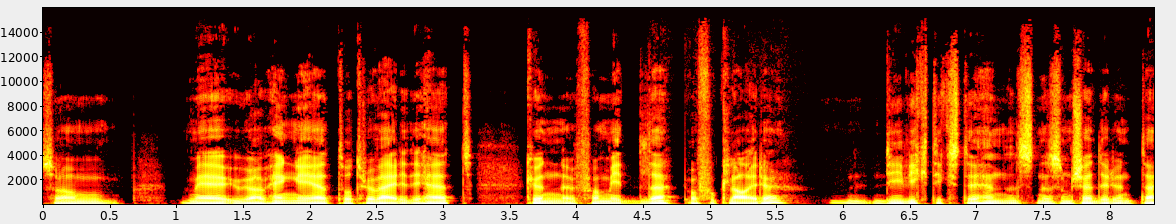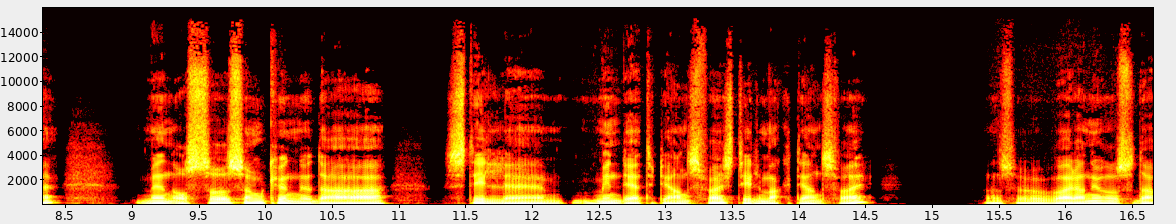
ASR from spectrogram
som med uavhengighet og troverdighet kunne formidle og forklare de viktigste hendelsene som skjedde rundt deg, men også som kunne da stille myndigheter til ansvar, stille makt til ansvar. Og så var han jo også da,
